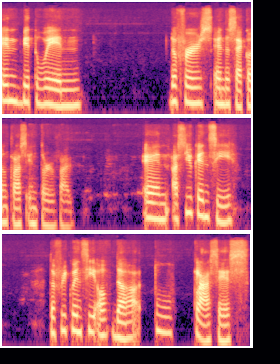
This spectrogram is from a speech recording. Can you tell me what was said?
in between the first and the second class interval. And as you can see, the frequency of the two classes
